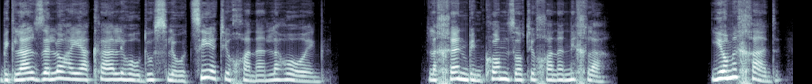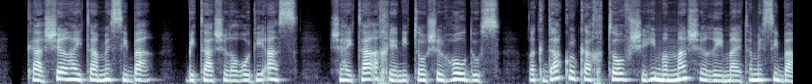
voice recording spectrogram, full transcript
בגלל זה לא היה קל להורדוס להוציא את יוחנן להורג. לכן במקום זאת יוחנן נכלא. יום אחד, כאשר הייתה מסיבה, בתה של הרודיאס, שהייתה אחייניתו של הורדוס, רקדה כל כך טוב שהיא ממש הרימה את המסיבה.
